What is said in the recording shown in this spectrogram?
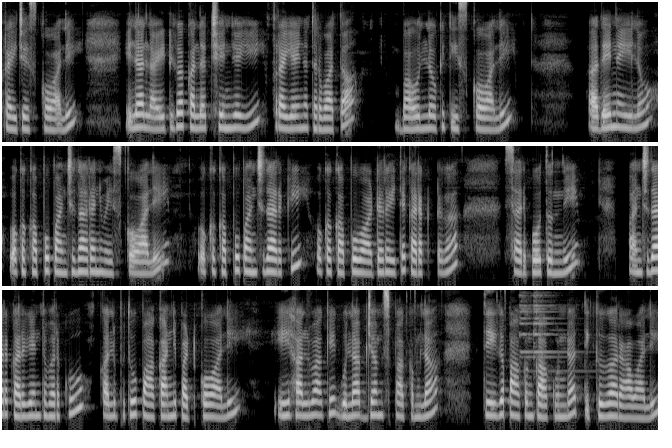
ఫ్రై చేసుకోవాలి. ఇలా లైట్గా కలర్ చేంజ్ అయ్యి ఫ్రై అయిన తర్వాత బౌల్లోకి తీసుకోవాలి. అదే నెయ్యిలో ఒక కప్పు పంచదారని వేసుకోవాలి. ఒక కప్పు పంచదారకి ఒక కప్పు వాటర్ అయితే కరెక్ట్గా సరిపోతుంది. పంచదార కరిగేంత వరకు కలుపుతూ పాకాన్ని పట్టుకోవాలి. ఈ హల్వాకి గులాబ్ జామ్స్ పాకంలా తీగ పాకం కాకుండా తిక్కుగా రావాలి.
